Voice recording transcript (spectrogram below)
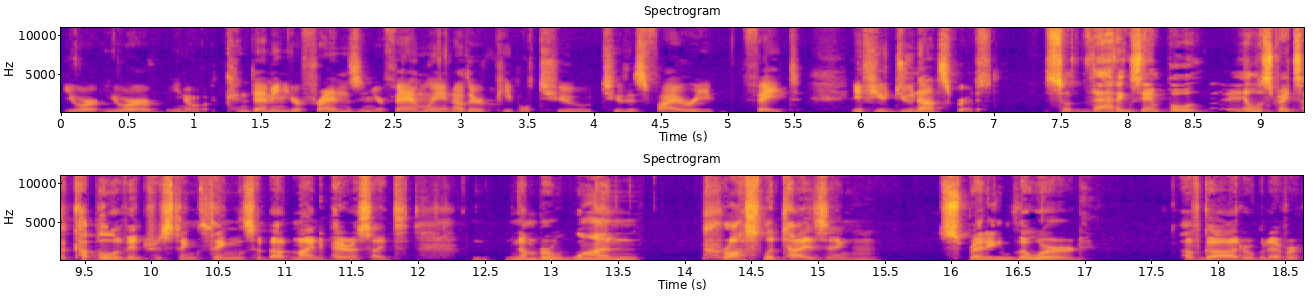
you are you are you know condemning your friends and your family and other people to to this fiery fate if you do not spread it so that example illustrates a couple of interesting things about mind parasites number one proselytizing mm. spreading the word of god or whatever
